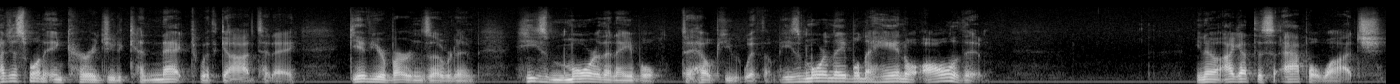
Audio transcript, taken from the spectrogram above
I just want to encourage you to connect with God today. Give your burdens over to Him. He's more than able to help you with them, He's more than able to handle all of them. You know, I got this Apple Watch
